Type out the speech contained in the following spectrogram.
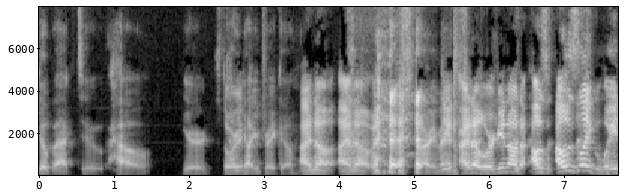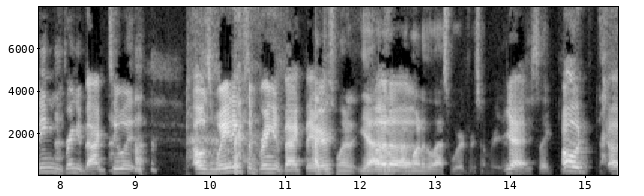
go back to how your Story? you got your Draco. i know i know Sorry, man, dude I'm i know we're getting on a- i was i was like waiting to bring it back to it i was waiting to bring it back there I just wanted, yeah, But, I, uh, I wanted the last word for some reason. yeah. just like, oh uh,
